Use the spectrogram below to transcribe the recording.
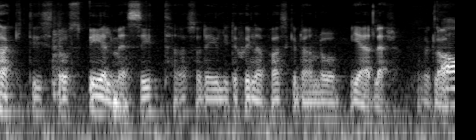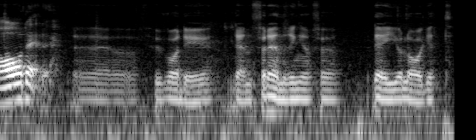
Taktiskt och spelmässigt. Alltså det är ju lite skillnad på Askebrand och Jädler. Såklart. Ja, det är det. Eh, hur var det, den förändringen för dig och laget?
